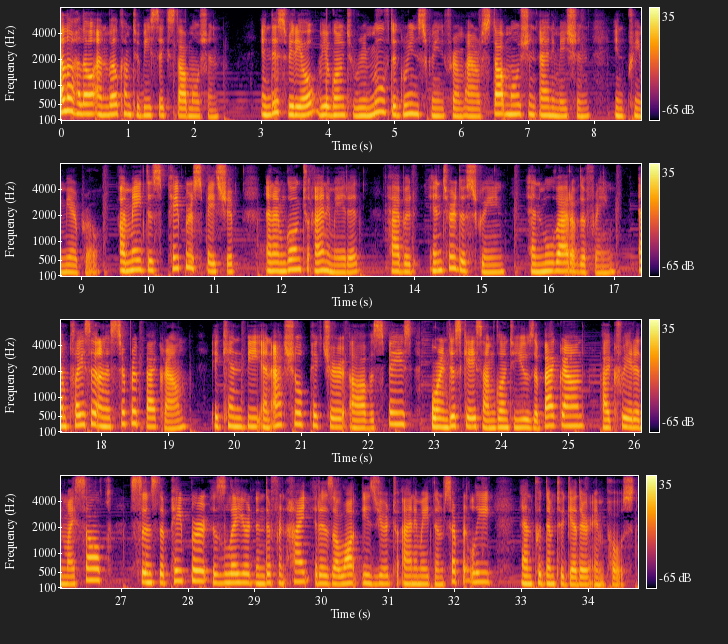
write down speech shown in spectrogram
Hello, hello, and welcome to B6 Stop Motion. In this video, we are going to remove the green screen from our stop motion animation in Premiere Pro. I made this paper spaceship and I'm going to animate it, have it enter the screen and move out of the frame, and place it on a separate background. It can be an actual picture of a space, or in this case, I'm going to use a background I created myself since the paper is layered in different height, it is a lot easier to animate them separately and put them together in post.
